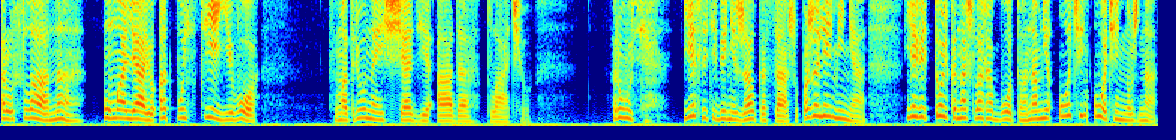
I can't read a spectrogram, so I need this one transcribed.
«Руслана, умоляю, отпусти его!» Смотрю на исчадье ада, плачу. «Руся, если тебе не жалко Сашу, пожалей меня. Я ведь только нашла работу, она мне очень-очень нужна.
